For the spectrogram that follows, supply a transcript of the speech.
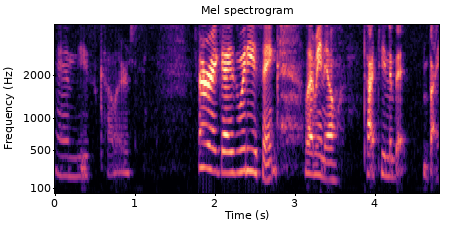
and these colors. Alright guys, what do you think? Let me know. Talk to you in a bit. Bye.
